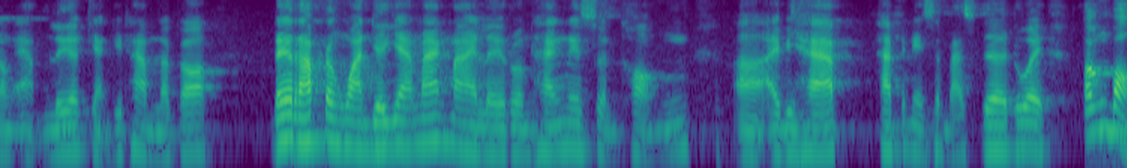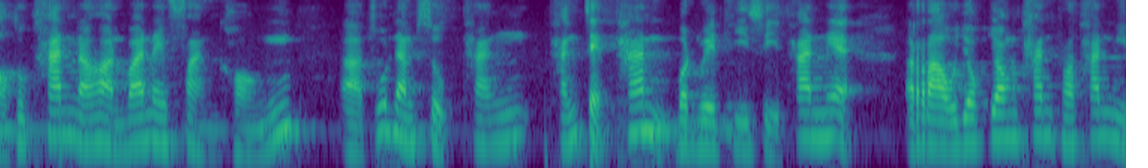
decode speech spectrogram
น้องแอมเลือกอย่างที่ทำแล้วก็ได้รับรางวัลเยอะแยะมากมายเลยรวมทั้งในส่วนของเอ่อ I be happy happiness ambassador ด้วย ต้องบอกทุกท่านนะฮอนว่าในฝั่งของทูตนำสุขทั้งทั้ง 7 ท่านบนเวที 4 ท่านเนี่ยเรายกย่องท่านเพราะท่านมี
